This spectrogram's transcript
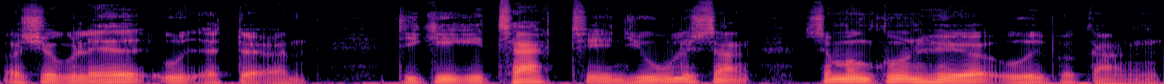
og chokolade ud af døren. De gik i takt til en julesang, som hun kunne høre ude på gangen.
